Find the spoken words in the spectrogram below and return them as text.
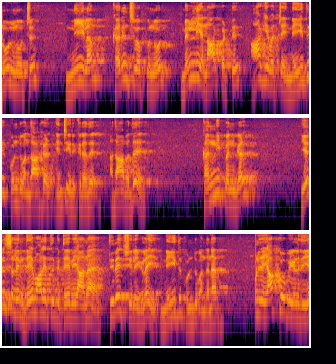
நூல் நூற்று நீலம் கருஞ்சிவப்பு நூல் மெல்லிய நாற்பட்டு ஆகியவற்றை நெய்து கொண்டு வந்தார்கள் என்று இருக்கிறது. அதாவது கன்னி பெண்கள் எருசலேம் தேவாலயத்துக்கு தேவையான திரைச்சீலைகளை நெய்து கொண்டு வந்தனர். புனித யாக்கோபு எழுதிய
